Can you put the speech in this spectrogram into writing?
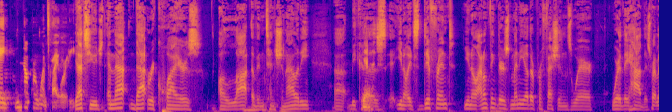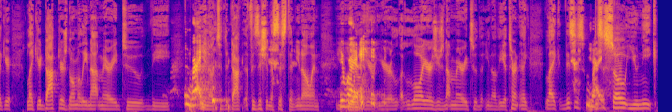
a number one priority. That's huge, and that that requires a lot of intentionality uh, because yes. you know it's different. You know, I don't think there's many other professions where where they have this, right? Like your like your doctor's normally not married to the right. you know to the doc physician assistant, you know, and you're right. Your, your, lawyers usually not married to the you know the attorney. Like like this is right. this is so unique.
